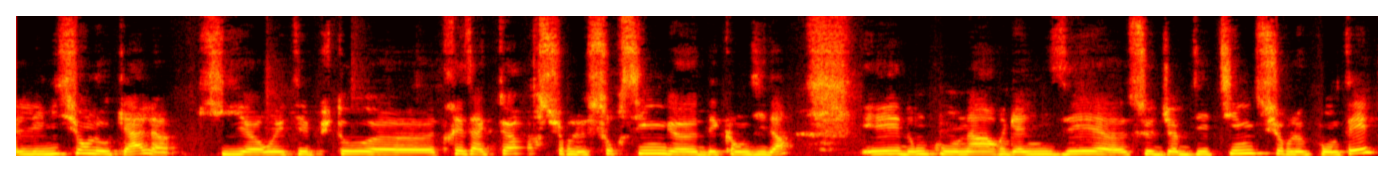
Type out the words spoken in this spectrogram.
les missions locales qui euh, ont été plutôt euh, très acteurs sur le sourcing euh, des candidats. Et donc, on a organisé euh, ce job dating sur le Pontet.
